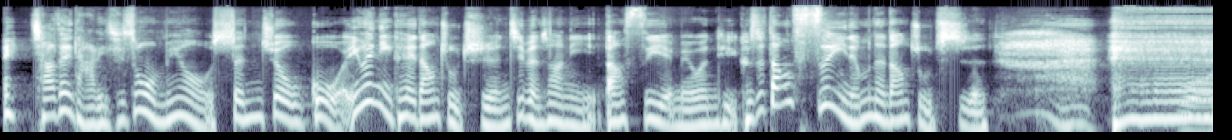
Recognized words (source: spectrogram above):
哎，差在哪里？其实我没有深究过，因为你可以当主持人，基本上你当司仪也没问题。可是当司仪能不能当主持人？哎我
